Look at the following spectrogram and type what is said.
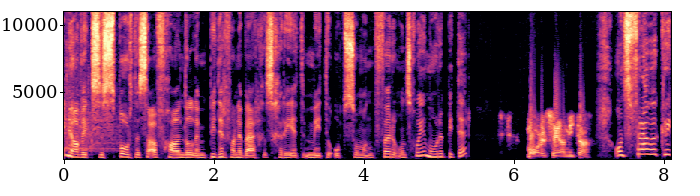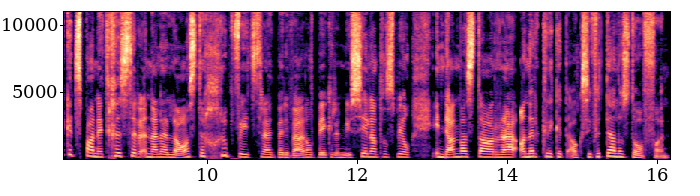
Die naweek se sport is afgehandel en Pieter van der Berg is gereed met 'n opsomming vir ons. Goeiemôre Pieter. Môre sê Anita. Ons vroue kriketspan het gister in hulle laaste groepwedstryd by die Wêreldbeker in Nieu-Seeland gespeel en dan was daar uh, ander kriketaksie. Vertel ons daarvan.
